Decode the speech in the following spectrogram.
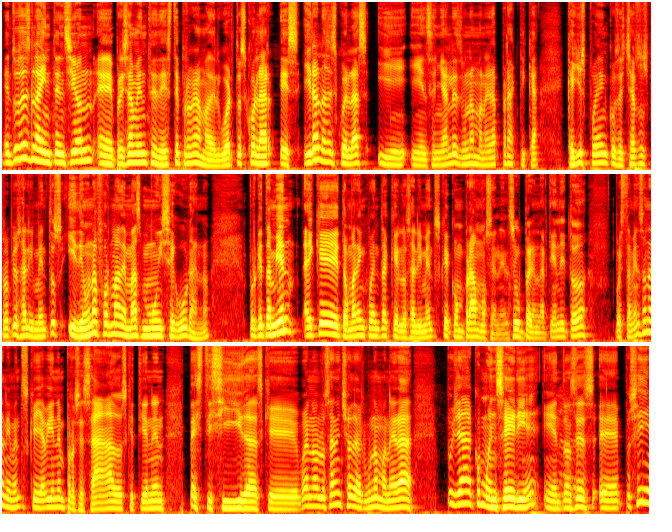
Entonces la intención eh, precisamente de este programa del huerto escolar es ir a las escuelas y, enseñarles de una manera práctica que ellos pueden cosechar sus propios alimentos y de una forma además muy segura, ¿no? Porque también hay que tomar en cuenta que los alimentos que compramos en el súper, en la tienda y todo, pues también son alimentos que ya vienen procesados, que tienen pesticidas, que, bueno, los han hecho de alguna manera pues ya como en serie, y entonces, eh, pues sí,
